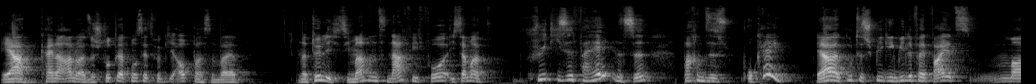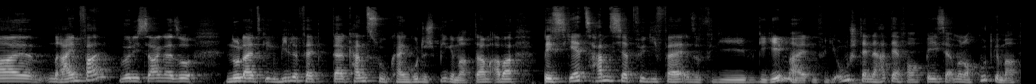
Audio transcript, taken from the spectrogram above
ja, keine Ahnung. Also Stuttgart muss jetzt wirklich aufpassen, weil natürlich, sie machen es nach wie vor, ich sag mal, für diese Verhältnisse machen sie es okay. Ja, gutes Spiel gegen Bielefeld war jetzt mal ein Reinfall, würde ich sagen. Also 0-1 gegen Bielefeld, da kannst du kein gutes Spiel gemacht haben. Aber bis jetzt haben sie ja für die, also für die Gegebenheiten, für die Umstände hat der VfB es ja immer noch gut gemacht.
